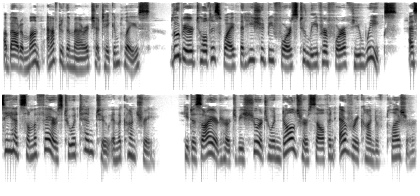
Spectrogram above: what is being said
About a month after the marriage had taken place, Bluebeard told his wife that he should be forced to leave her for a few weeks, as he had some affairs to attend to in the country. He desired her to be sure to indulge herself in every kind of pleasure,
